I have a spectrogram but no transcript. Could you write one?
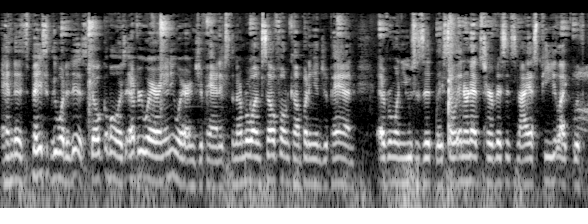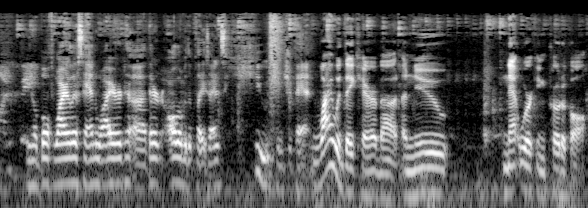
And it's basically what it is. Docomo is everywhere and anywhere in Japan. It's the number one cell phone company in Japan. Everyone uses it. They sell internet service. It's an ISP, like with you know both wireless and wired. Uh, they're all over the place, and it's huge in Japan. Why would they care about a new networking protocol?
